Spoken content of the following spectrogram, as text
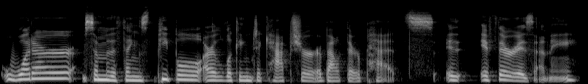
what are some of the things people are looking to capture about their pets, if there is any?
